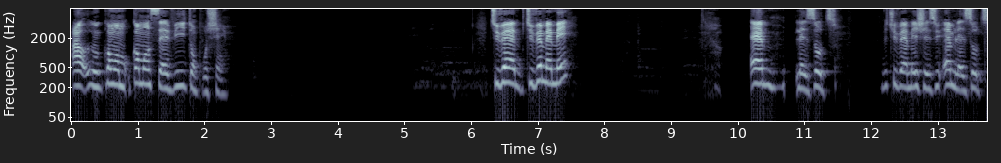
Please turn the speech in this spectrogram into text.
ah, euh, comment, servir ton prochain? Tu veux, m'aimer? Aime les autres. Si tu veux aimer Jésus, aime les autres.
